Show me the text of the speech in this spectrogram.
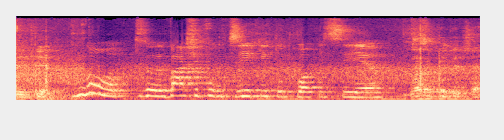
Які? Ну, от е, ваші функції, які тут в описі є. Зараз притече.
